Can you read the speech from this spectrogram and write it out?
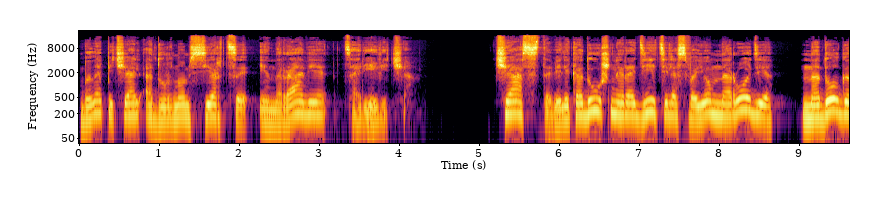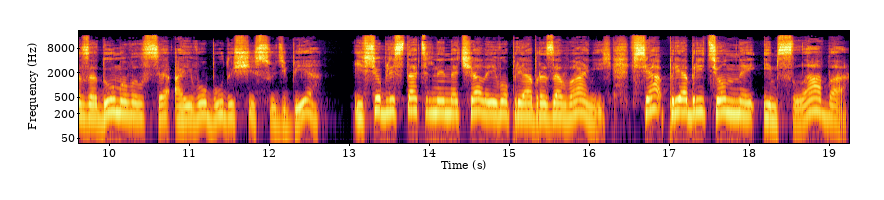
была печаль о дурном сердце и нраве царевича. Часто великодушный родитель о своем народе надолго задумывался о его будущей судьбе, и все блистательное начало его преобразований, вся приобретенная им слава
